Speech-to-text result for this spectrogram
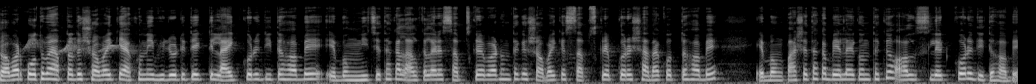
সবার প্রথমে আপনাদের সবাইকে এখন এই ভিডিওটিতে একটি লাইক করে দিতে হবে এবং নিচে থাকা লাল কালারের সাবস্ক্রাইব বাটন থেকে সবাইকে সাবস্ক্রাইব করে সাদা করতে হবে এবং পাশে থাকা বেল আইকন থেকে অল সিলেক্ট করে দিতে হবে।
